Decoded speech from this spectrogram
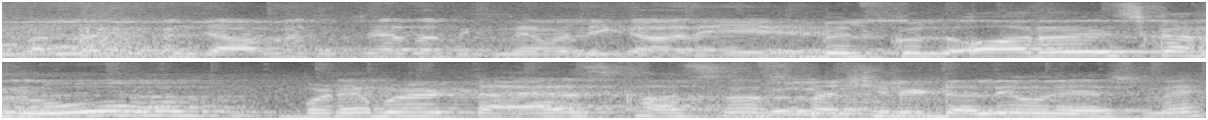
मतलब पंजाब में सबसे ज़्यादा बिकने वाली ये है। बिल्कुल और इसका रोब बड़े बड़े टायर्स खासकर स्पेशली डले हुए हैं इसमें।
